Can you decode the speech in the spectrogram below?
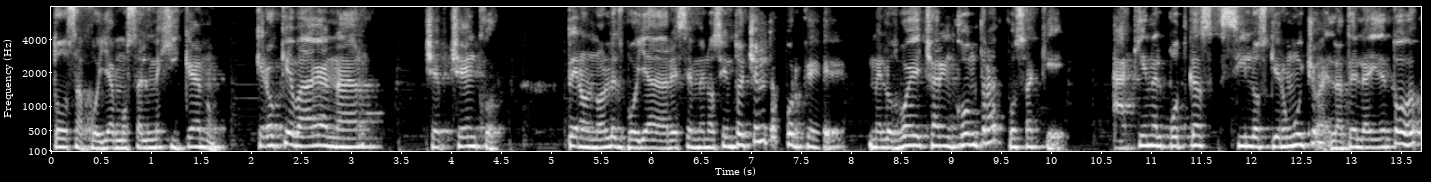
todos apoyamos al mexicano. Creo que va a ganar Chepchenko, pero no les voy a dar ese menos 180 porque me los voy a echar en contra, cosa que aquí en el podcast sí los quiero mucho, en la tele hay de todo,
